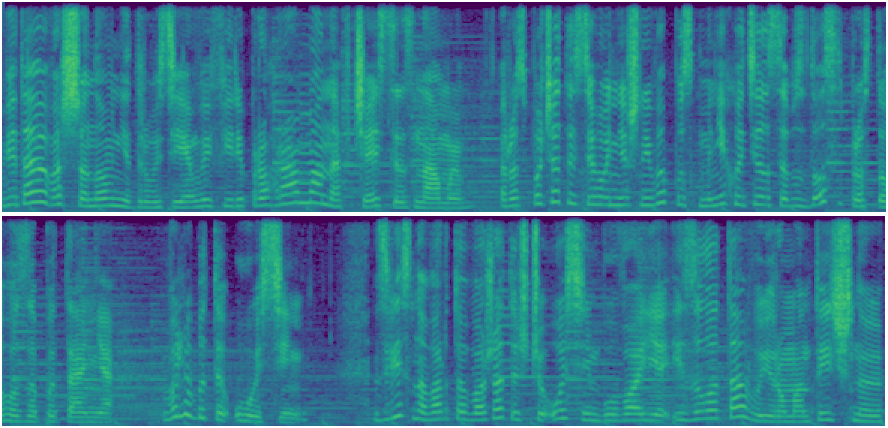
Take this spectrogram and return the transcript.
Вітаю вас, шановні друзі! В ефірі програма Навчайся з нами. Розпочати сьогоднішній випуск мені хотілося б з досить простого запитання. Ви любите осінь? Звісно, варто вважати, що осінь буває і золотавою, і романтичною,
